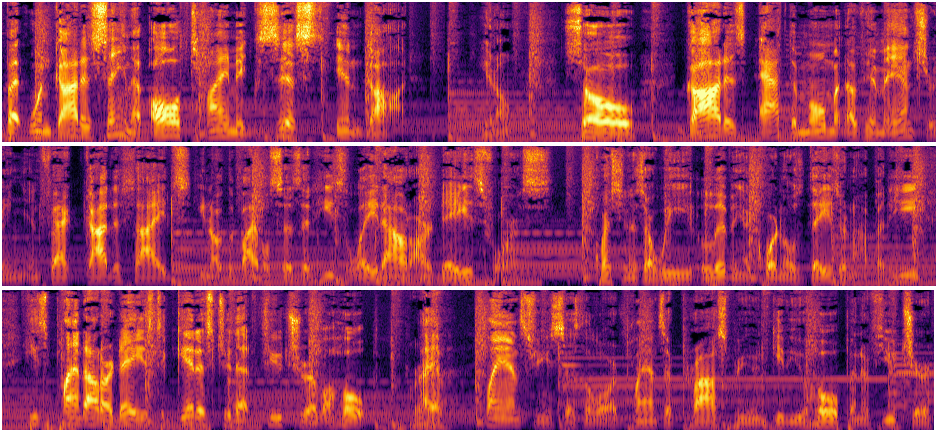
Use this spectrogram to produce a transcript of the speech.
But when God is saying that, all time exists in God. You know, so God is at the moment of Him answering. In fact, God decides. You know, the Bible says that He's laid out our days for us. The question is, are we living according to those days or not? But He He's planned out our days to get us to that future of a hope. I have plans for you, says the Lord, plans that prosper you and give you hope and a future.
